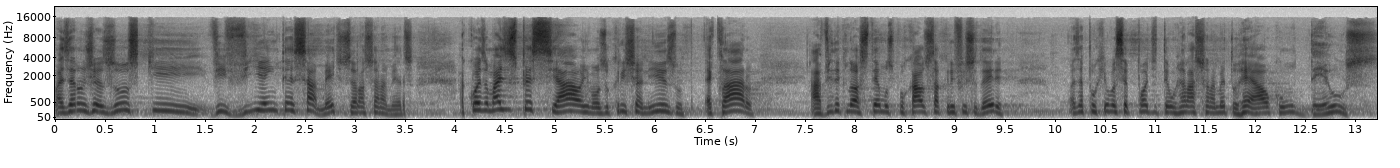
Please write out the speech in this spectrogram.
mas era um Jesus que vivia intensamente os relacionamentos. A coisa mais especial, irmãos, do cristianismo, é claro, a vida que nós temos por causa do sacrifício dele, mas é porque você pode ter um relacionamento real com um Deus.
